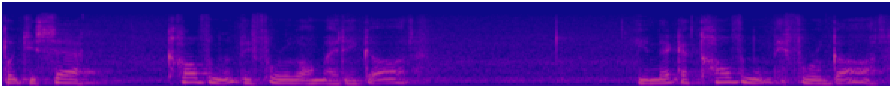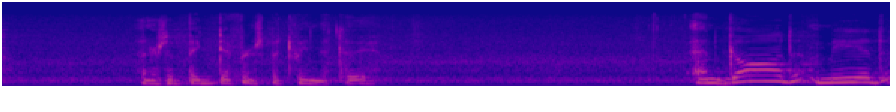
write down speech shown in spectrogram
But you say a covenant before Almighty God. You make a covenant before God. And there's a big difference between the two. And God made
